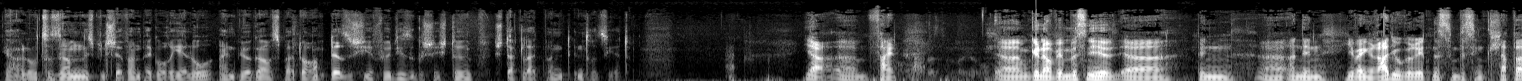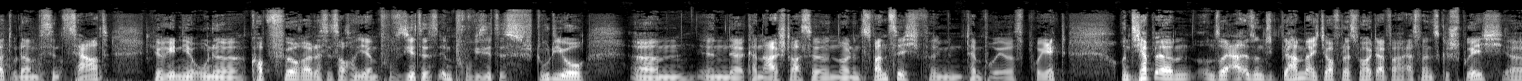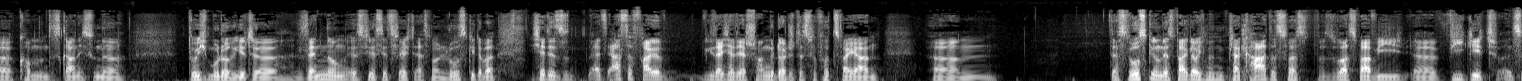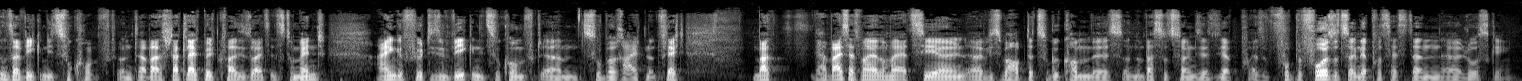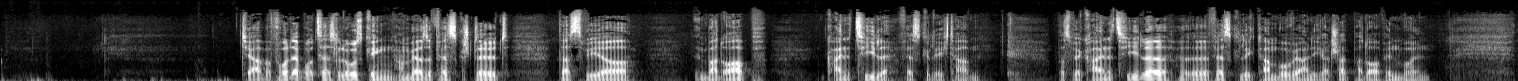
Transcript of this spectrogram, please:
Ja, hallo zusammen. Ich bin Stefan Pecoriello, ein Bürger aus Bad Orb, der sich hier für diese Geschichte Stadtleitband interessiert. Ja, ähm, fein. Ähm, genau, wir müssen hier äh, wenn äh, an den jeweiligen Radiogeräten es so ein bisschen klappert oder ein bisschen zerrt. Wir reden hier ohne Kopfhörer. Das ist auch ihr improvisiertes, improvisiertes Studio ähm, in der Kanalstraße 29, ein temporäres Projekt. Und ich habe ähm, unsere, also wir haben eigentlich die Hoffnung, dass wir heute einfach erstmal ins Gespräch äh, kommen und es gar nicht so eine durchmoderierte Sendung ist, wie es jetzt vielleicht erstmal losgeht. Aber ich hätte so als erste Frage, wie gesagt, ich hatte ja schon angedeutet, dass wir vor zwei Jahren ähm, das losging und das war, glaube ich, mit einem Plakat, das was sowas war wie, äh, wie geht ist unser Weg in die Zukunft? Und da war das Stadtleitbild quasi so als Instrument eingeführt, diesen Weg in die Zukunft ähm, zu bereiten. Und vielleicht mag Herr Weiß erstmal ja nochmal erzählen, äh, wie es überhaupt dazu gekommen ist und was sozusagen dieser, dieser also vor, bevor sozusagen der Prozess dann äh, losging. Tja, bevor der Prozess losging, haben wir also festgestellt, dass wir in Bad Orb keine Ziele festgelegt haben dass wir keine Ziele äh, festgelegt haben, wo wir eigentlich als Stadt Bad Orb hinwollen.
